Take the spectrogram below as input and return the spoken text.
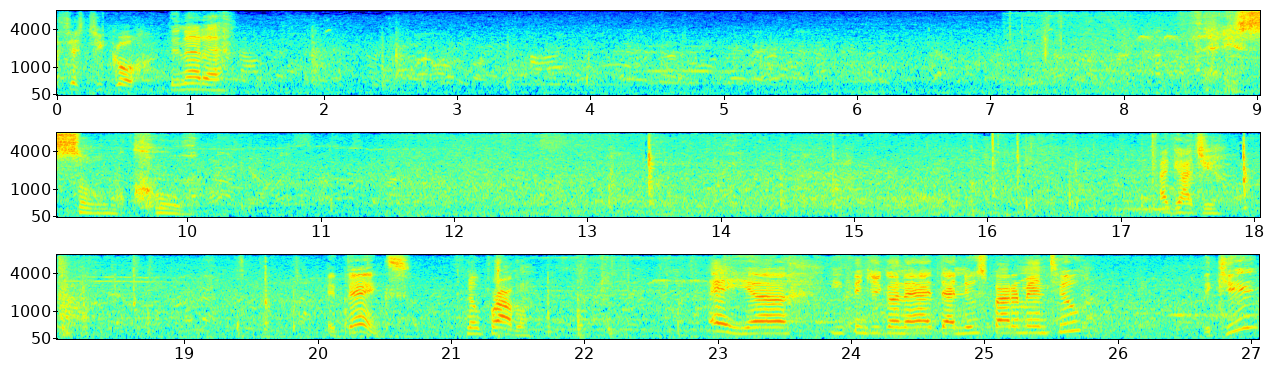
Gracias, chico. De nada. That is so cool. I got you. Hey, thanks. No problem. Hey, uh, you think you're gonna add that new Spider-Man too? The kid?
